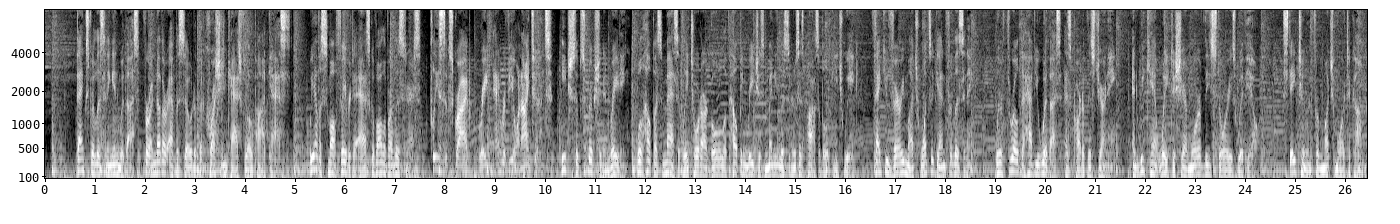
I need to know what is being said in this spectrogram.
Thanks for listening in with us for another episode of the Crushing Cash Flow Podcast. We have a small favor to ask of all of our listeners. Please subscribe, rate, and review on iTunes. Each subscription and rating will help us massively toward our goal of helping reach as many listeners as possible each week. Thank you very much once again for listening. We're thrilled to have you with us as part of this journey, and we can't wait to share more of these stories with you. Stay tuned for much more to come.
